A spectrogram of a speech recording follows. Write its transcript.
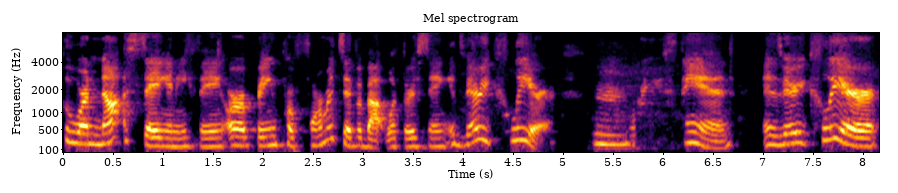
who are not saying anything or being performative about what they're saying, it's very clear Mm. where you stand. And it's very clear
